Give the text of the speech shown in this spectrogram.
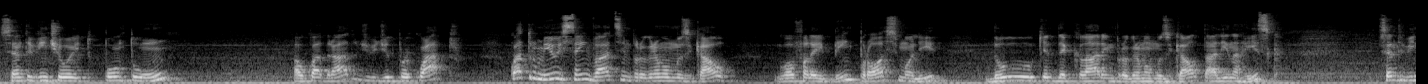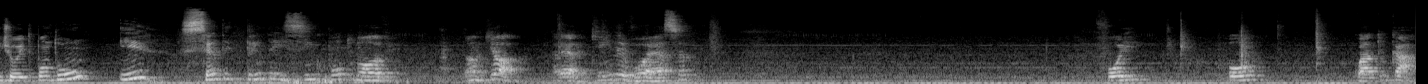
128.1 ao quadrado dividido por 4. 4.100 watts em programa musical, igual eu falei, bem próximo ali do que ele declara em programa musical, tá ali na risca. 128.1 e 135.9. Então aqui, ó, galera, quem levou essa foi o 4K.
